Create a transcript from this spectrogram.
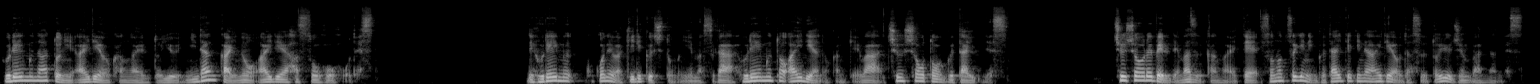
フレームの後にアイデアを考えるという2段階のアイデア発想方法です。で、フレーム、ここでは切り口とも言えますが、フレームとアイデアの関係は抽象と具体です。抽象レベルでまず考えて、その次に具体的なアイデアを出すという順番なんです。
